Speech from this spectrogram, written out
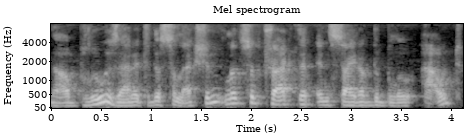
Now blue is added to the selection. Let's subtract the inside of the blue out.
